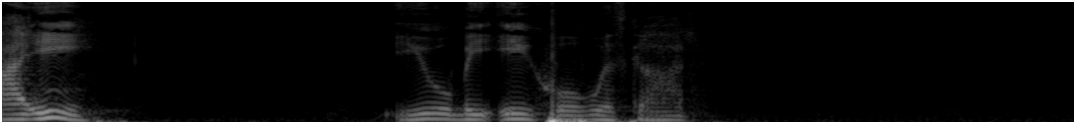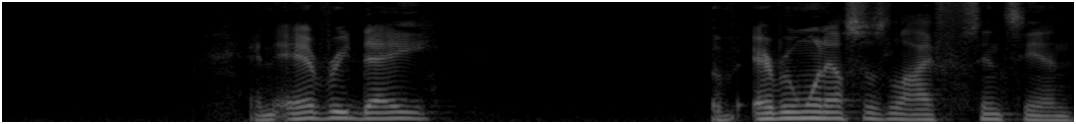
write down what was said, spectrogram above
I.e., you will be equal with God. And every day of everyone else's life since then,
